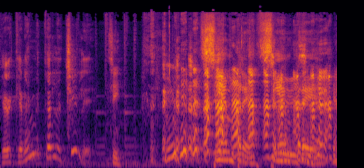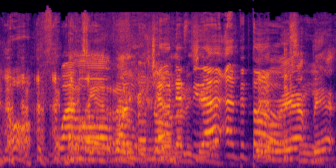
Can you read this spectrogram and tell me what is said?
¿Quer- ¿Querés meterle chile? Sí. Siempre, siempre. No. La honestidad ante Pero todo. vea, Sí. vea,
